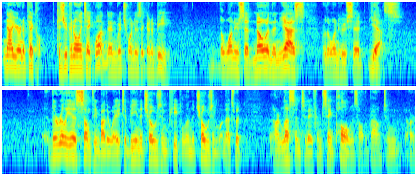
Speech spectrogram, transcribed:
Now you're in a pickle because you can only take one. Then which one is it going to be? The one who said no and then yes, or the one who said yes? There really is something, by the way, to being the chosen people and the chosen one. That's what our lesson today from St. Paul was all about, and our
